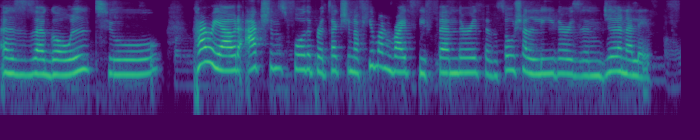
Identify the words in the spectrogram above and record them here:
as a goal to carry out actions for the protection of human rights defenders and social leaders and journalists.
